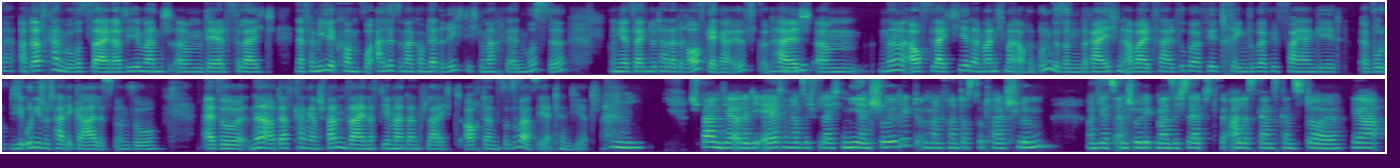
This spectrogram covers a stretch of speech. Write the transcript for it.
Ja, auch das kann bewusst sein. Also jemand, ähm, der jetzt vielleicht in einer Familie kommt, wo alles immer komplett richtig gemacht werden musste und jetzt vielleicht ein totaler Draufgänger ist und halt mhm. ähm, ne, auch vielleicht hier dann manchmal auch in ungesunden Bereichen, aber jetzt halt super viel trinkt, super viel feiern geht, äh, wo die Uni total egal ist und so. Also ne, auch das kann ganz spannend sein, dass jemand dann vielleicht auch dann zu sowas eher tendiert. Mhm. Spannend, ja. Oder die Eltern haben sich vielleicht nie entschuldigt und man fand das total schlimm. Und jetzt entschuldigt man sich selbst für alles ganz, ganz doll. Ja.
